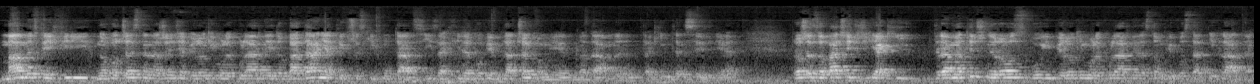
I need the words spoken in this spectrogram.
Mamy w tej chwili nowoczesne narzędzia biologii molekularnej do badania tych wszystkich mutacji. Za chwilę powiem, dlaczego my je badamy tak intensywnie. Proszę zobaczyć, jaki dramatyczny rozwój biologii molekularnej nastąpił w ostatnich latach.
